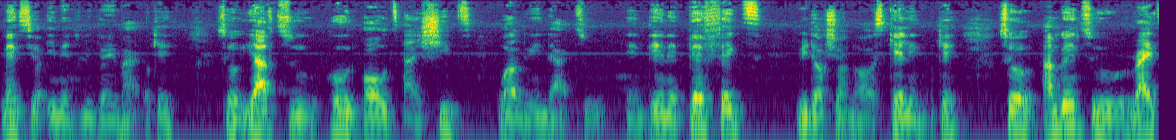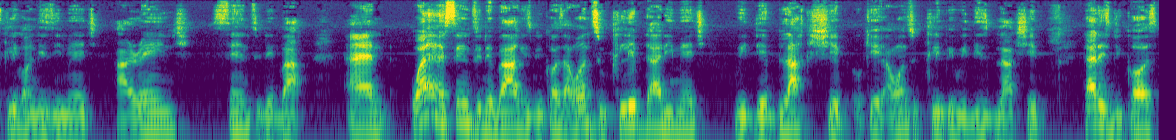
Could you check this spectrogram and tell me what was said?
makes your image look very bad okay? So you have to hold alt and shift while doing that to maintain a perfect reduction or scaling okay? So i'm going to right click on this image arrange send to the back. And why i send to the back is because i want to clip that image with the black shape okay? I want to clip it with this black shape. That is because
